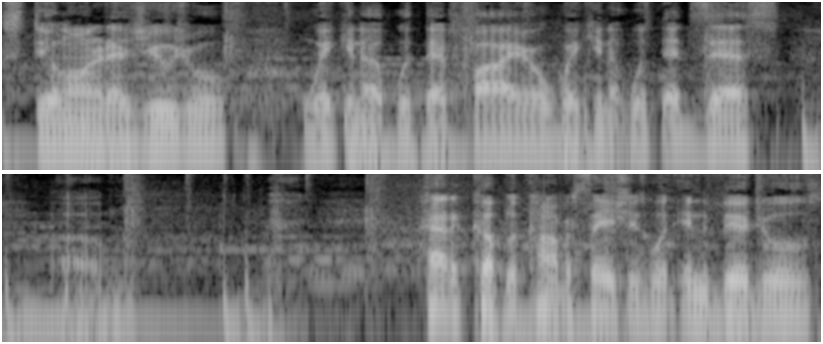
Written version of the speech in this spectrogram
still on it as usual. Waking up with that fire, waking up with that zest. Um, had a couple of conversations with individuals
